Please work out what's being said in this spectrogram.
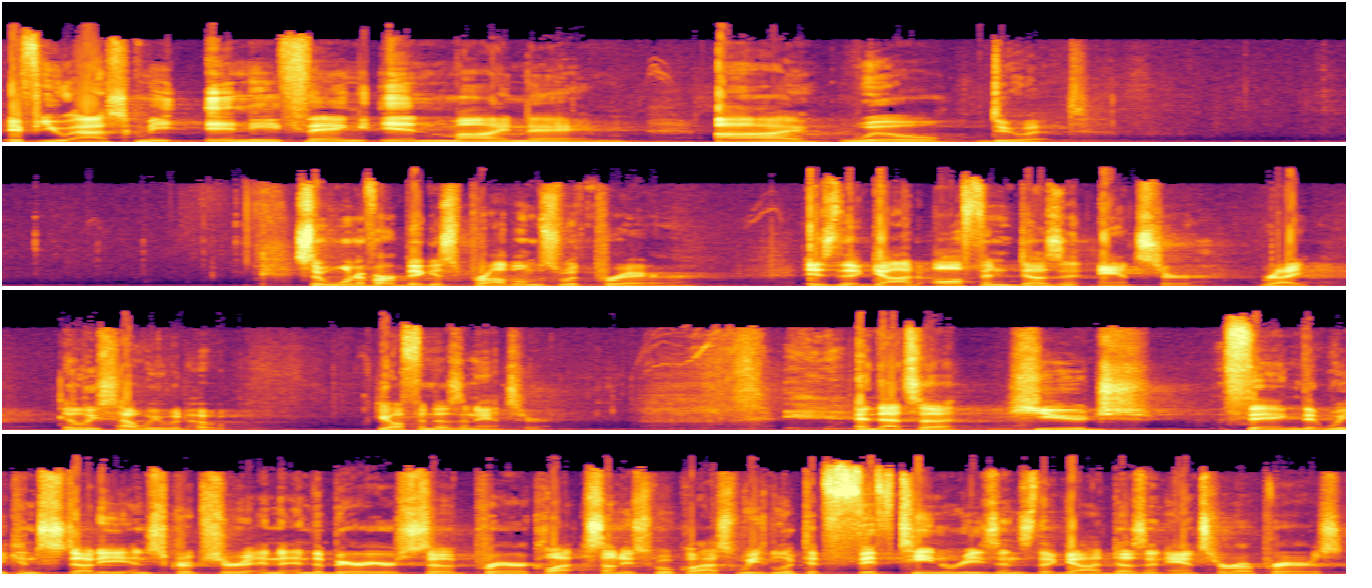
If you ask me anything in my name, I will do it. So, one of our biggest problems with prayer is that God often doesn't answer, right? At least how we would hope. He often doesn't answer. And that's a huge thing that we can study in Scripture. In, in the Barriers to Prayer class, Sunday school class, we looked at 15 reasons that God doesn't answer our prayers.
